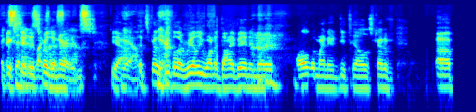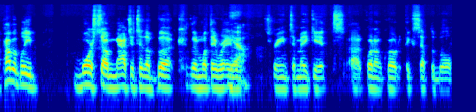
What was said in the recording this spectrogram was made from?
extended is, like, for the fans. nerds. Yeah, Yeah. it's for the Yeah. people that really want to dive in and know all the minute details. Kind of, uh, probably more so match it to the book than what they were able Yeah. to screen to make it uh, quote unquote acceptable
